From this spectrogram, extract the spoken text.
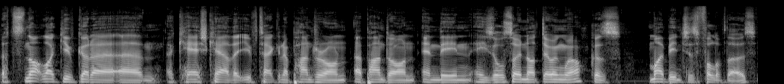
it's not like you've got a um, a cash cow that you've taken a punter on a punt on, and then he's also not doing well because My bench is full of those.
